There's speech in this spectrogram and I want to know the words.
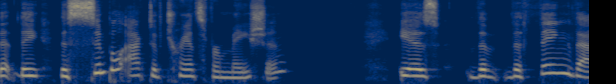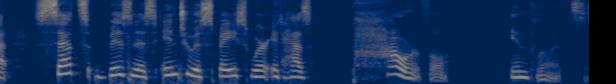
that the the simple act of transformation is the the thing that sets business into a space where it has powerful influence.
